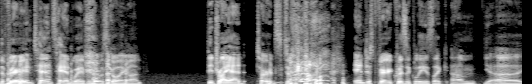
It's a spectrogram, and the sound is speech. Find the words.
the very intense hand waving that was going on. The dryad turns to Val and just very quizzically is like, um, yeah, uh,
